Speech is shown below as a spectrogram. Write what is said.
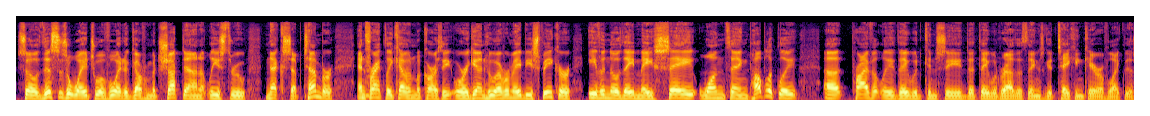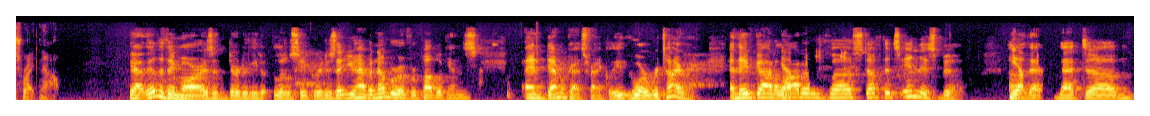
So this is a way to avoid a government shutdown at least through next September. And frankly, Kevin McCarthy, or again, whoever may be Speaker, even though they may say one thing publicly, uh, privately they would concede that they would rather things get taken care of like this right now. Yeah, the other thing, Mara, is a dirty little secret, is that you have a number of Republicans and Democrats, frankly, who are retiring and they've got a yep. lot of uh, stuff that's in this bill uh, yep. that that um,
